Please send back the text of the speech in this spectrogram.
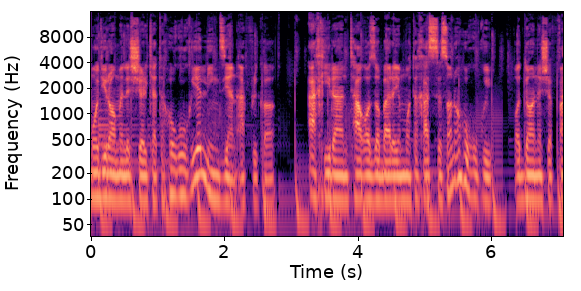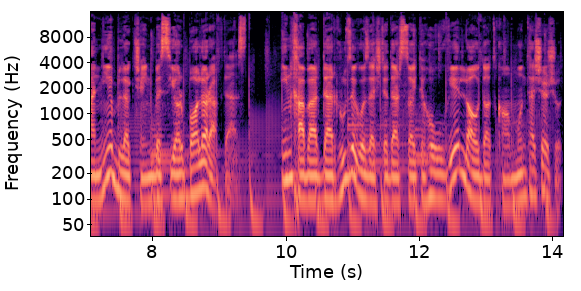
مدیرعامل شرکت حقوقی لینزیان افریقا اخیرا تقاضا برای متخصصان حقوقی با دانش فنی بلاکچین بسیار بالا رفته است. این خبر در روز گذشته در سایت حقوقی لاو.کام منتشر شد.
